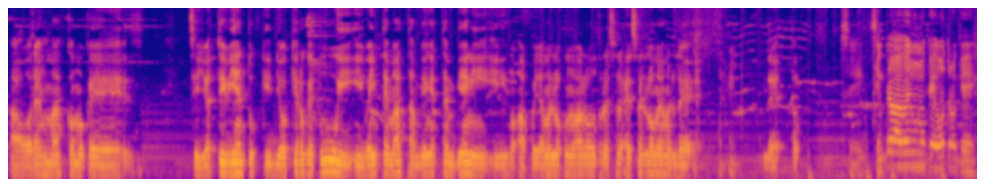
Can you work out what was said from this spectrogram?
Ahora es más como que si yo estoy bien, tú, yo quiero que tú y, y 20 más también estén bien y, y nos apoyamos los unos a los otros. Eso, eso es lo mejor de, de esto. Sí, siempre va a haber uno que otro que,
